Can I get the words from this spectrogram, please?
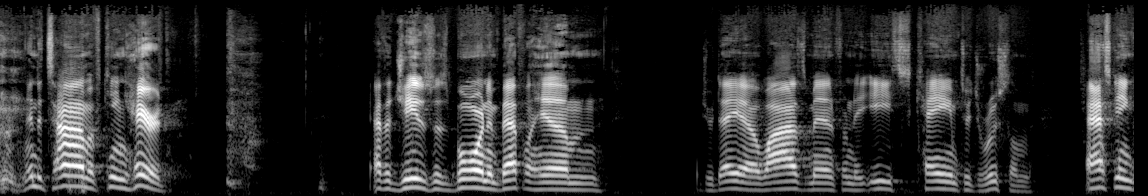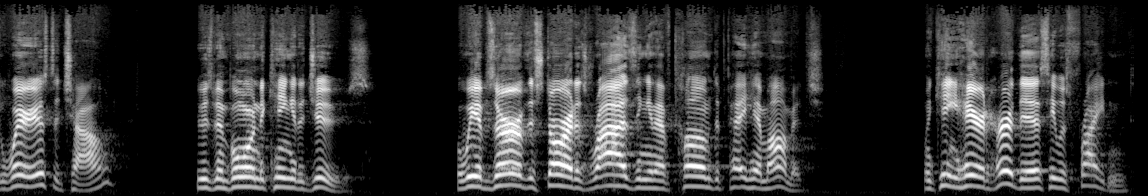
in the time of King Herod, after Jesus was born in Bethlehem, Judea, wise men from the east came to Jerusalem, asking, Where is the child who has been born the king of the Jews? For we observe the star as rising and have come to pay him homage. When King Herod heard this, he was frightened,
